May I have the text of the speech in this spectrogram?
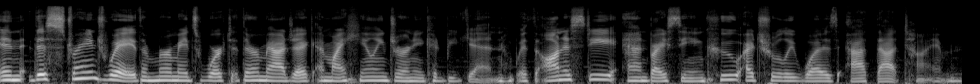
In this strange way, the mermaids worked their magic, and my healing journey could begin with honesty and by seeing who I truly was at that time.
